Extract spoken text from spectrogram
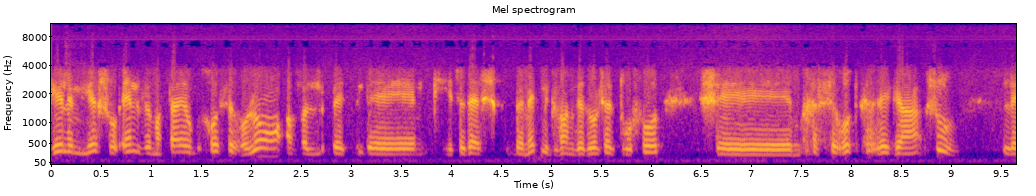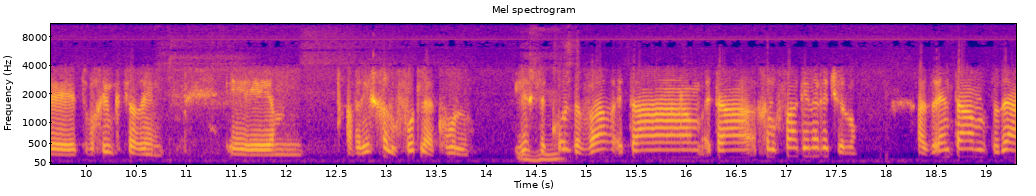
גלם יש או אין ומתי הוא בחוסר או לא, אבל ב, ב, כי אתה יודע, יש באמת מגוון גדול של תרופות שחסרות כרגע, שוב, לטווחים קצרים. אבל יש חלופות להכל. יש. לכל דבר את, ה, את החלופה הגנרית שלו. אז אין טעם, אתה יודע,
